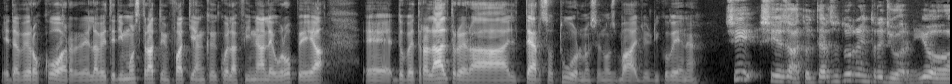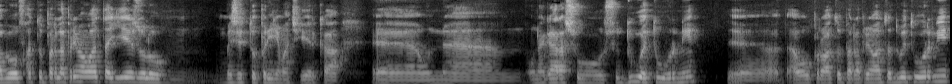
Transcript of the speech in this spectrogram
e, davvero correre. L'avete dimostrato infatti anche in quella finale europea, eh, dove tra l'altro era il terzo turno, se non sbaglio, dico bene? Sì, sì, esatto, il terzo turno in tre giorni. Io avevo fatto per la prima volta a Jesolo un mesetto prima circa eh, un, eh, una gara su, su due turni eh, avevo provato per la prima volta due turni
